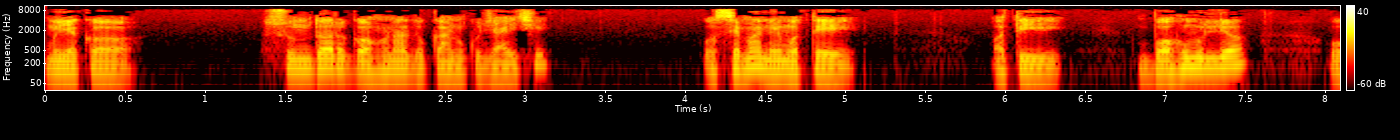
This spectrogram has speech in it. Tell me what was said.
ମୁଁ ଏକ ସୁନ୍ଦର ଗହଣା ଦୋକାନକୁ ଯାଇଛି ଓ ସେମାନେ ମୋତେ ଅତି ବହୁମୂଲ୍ୟ ଓ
